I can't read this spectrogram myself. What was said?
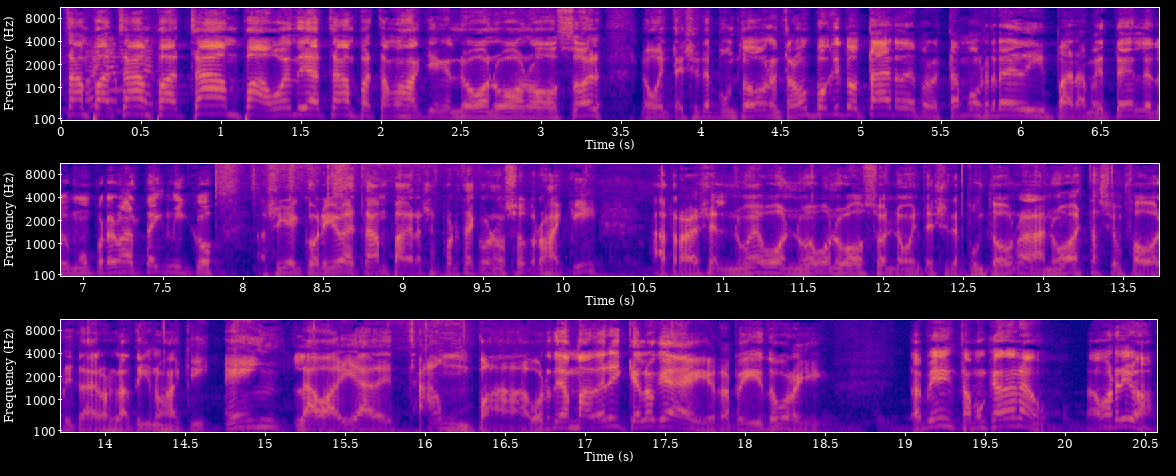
Tampa, Tampa, Tampa. Buen día, Tampa. Estamos aquí en el nuevo, nuevo, nuevo Sol 97.1. Entramos un poquito tarde, pero estamos ready para meterle. Tuvimos un problema técnico. Así que Correo de Tampa, gracias por estar con nosotros aquí a través del nuevo, nuevo, nuevo Sol 97.1 la nueva estación favorita de los latinos aquí en la bahía de Tampa. Buenos días, Madrid. ¿Qué es lo que hay? Rapidito por aquí. ¿Está bien? ¿Estamos encadenados? ¿Estamos arriba?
